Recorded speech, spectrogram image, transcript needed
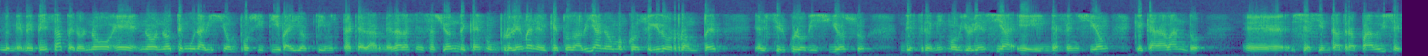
me, pesa, pero no, eh, no, no tengo una visión positiva y optimista que dar. Me da la sensación de que es un problema en el que todavía no hemos conseguido romper el círculo vicioso de extremismo, violencia e indefensión que cada bando eh, se siente atrapado y se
